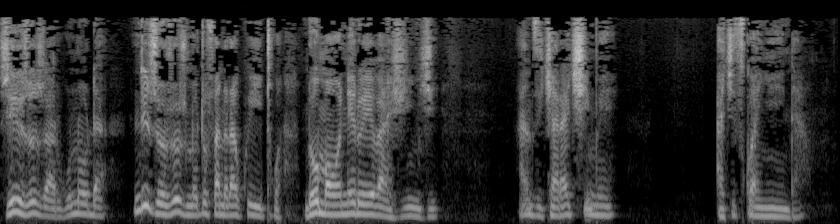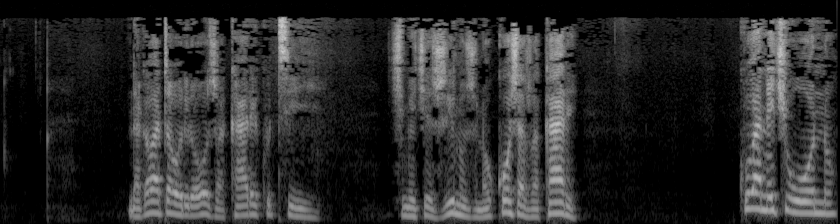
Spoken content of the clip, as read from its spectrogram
zviri zvo zvarunoda ndizvozvo zvinotofanira kuitwa ndo maonero evazhinji. Hanzi chara chimwe achitswanyinda. Ndakavataurirawo zvakare kuti chimwe chezvinhu zvinokosha zvakare kuva nechiono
